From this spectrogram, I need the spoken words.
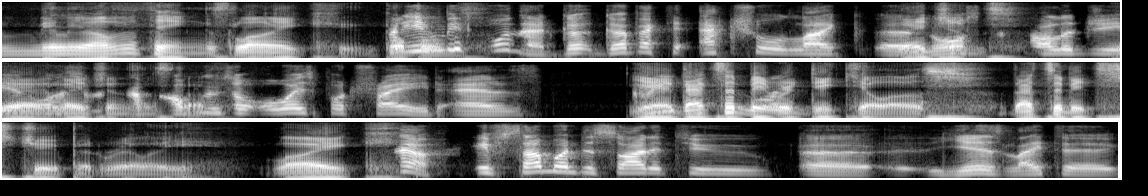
a million other things like. But even before that, go go back to actual like uh, Norse mythology Yeah, and all legends of and stuff. stuff. Goblins are always portrayed as Yeah, that's a bit Like- ridiculous. That's a bit stupid, really. Like, Now, if someone decided to uh, years later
